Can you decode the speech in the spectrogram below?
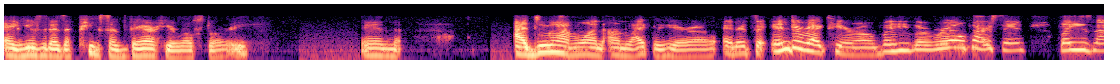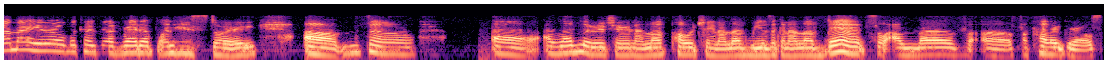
and use it as a piece of their hero story. And I do have one unlikely hero, and it's an indirect hero, but he's a real person, but he's not my hero because I've read up on his story. Um, so uh, I love literature and I love poetry and I love music and I love dance. So I love uh, for Color girls,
